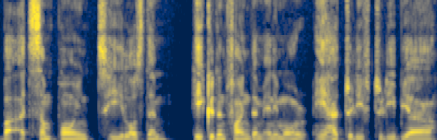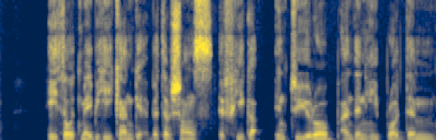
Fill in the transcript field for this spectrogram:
but at some point he lost them. He couldn't find them anymore. He had to leave to Libya. He thought maybe he can get a better chance if he got into Europe, and then he brought them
